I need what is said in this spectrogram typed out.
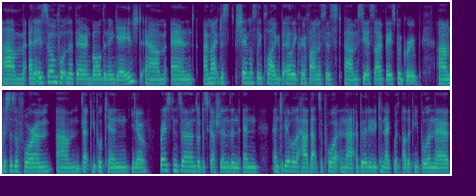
Um, and it is so important that they're involved and engaged. Um, and I might just shamelessly plug the Early Career Pharmacist um, CSI Facebook group, um, just as a forum um, that people can, you know, raise concerns or discussions and and and to be able to have that support and that ability to connect with other people in their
